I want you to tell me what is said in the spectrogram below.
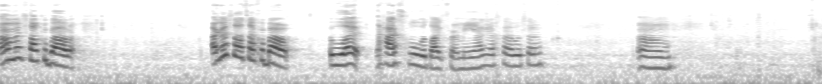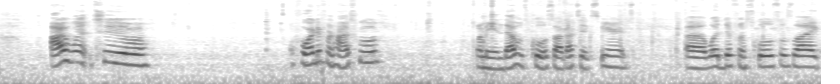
I'm going to talk about, I guess I'll talk about what high school was like for me, I guess I would say. Um, I went to four different high schools. I mean, that was cool. So I got to experience uh, what different schools was like.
